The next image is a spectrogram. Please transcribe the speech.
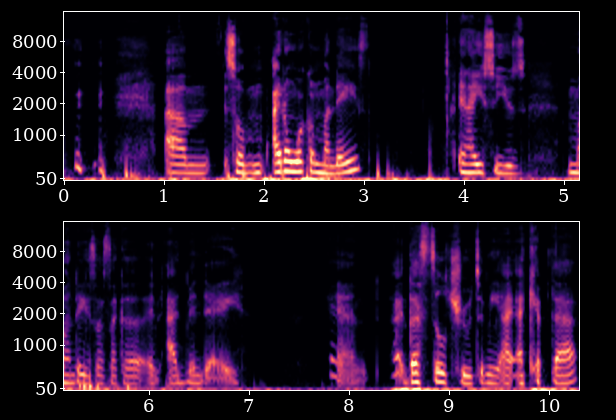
um so I don't work on Mondays and I used to use Mondays as like a an admin day. And that's still true to me. I, I kept that.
